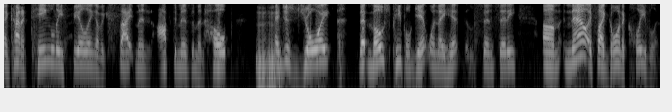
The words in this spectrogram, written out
and kind of tingly feeling of excitement, and optimism, and hope, mm-hmm. and just joy that most people get when they hit Sin City. Um, now it's like going to Cleveland.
